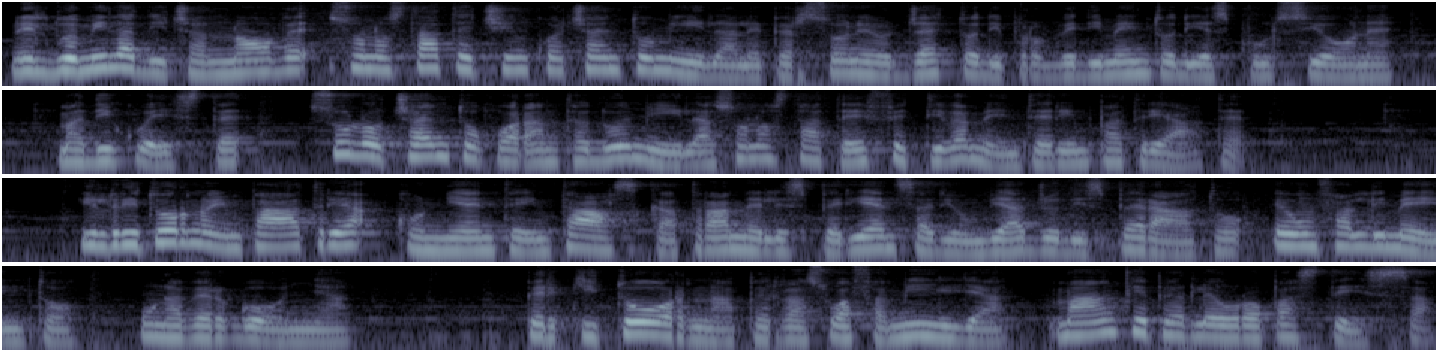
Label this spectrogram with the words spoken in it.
Nel 2019 sono state 500.000 le persone oggetto di provvedimento di espulsione, ma di queste solo 142.000 sono state effettivamente rimpatriate. Il ritorno in patria, con niente in tasca tranne l'esperienza di un viaggio disperato, è un fallimento, una vergogna. Per chi torna, per la sua famiglia, ma anche per l'Europa stessa.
